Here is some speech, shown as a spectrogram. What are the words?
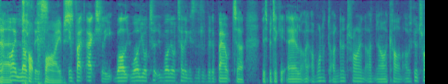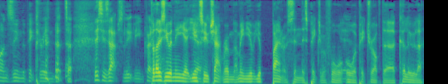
Now, uh, top this. fives. In fact, actually, while while you're t- while you're telling us a little bit about uh, this particular airline, I, I wanted to, I'm going to try and I, no, I can't. I was going to try and zoom the picture in, but uh, this is absolutely incredible. For those of you in the uh, Yeah. YouTube chat room, I mean, you, you're bound to have seen this picture before, Yeah. or a picture of the Kulula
